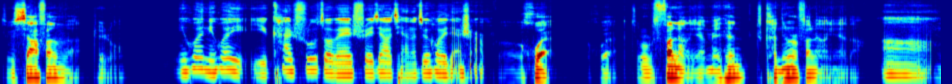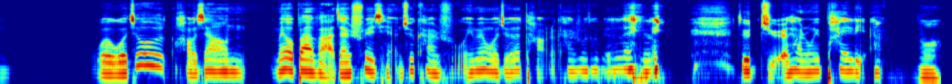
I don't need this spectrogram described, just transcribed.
就瞎翻翻这种。你会你会以看书作为睡觉前的最后一件事儿吗？呃，会会，就是翻两页，每天肯定是翻两页的。啊嗯，我我就好像没有办法在睡前去看书，因为我觉得躺着看书特别累，就举着它容易拍脸。嗯、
